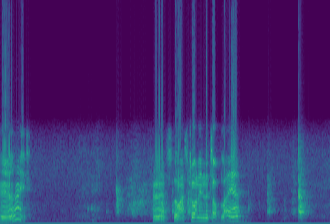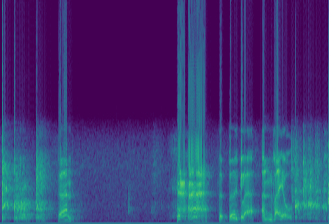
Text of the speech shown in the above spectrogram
Alright. That's the last one in the top layer. Done. Haha, the burglar unveiled.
